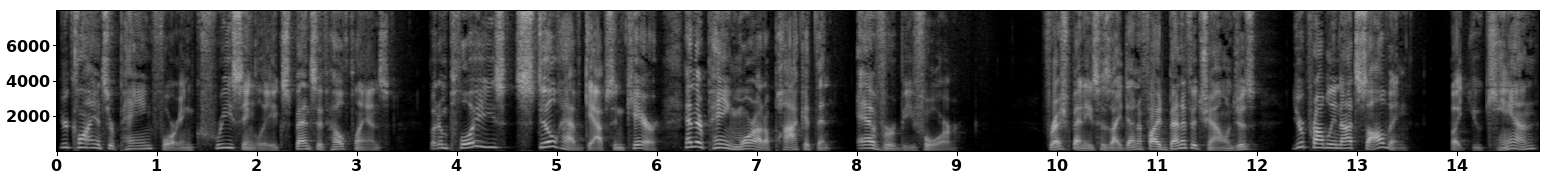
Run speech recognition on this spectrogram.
your clients are paying for increasingly expensive health plans, but employees still have gaps in care, and they're paying more out of pocket than ever before. Fresh Bennies has identified benefit challenges you're probably not solving but you can.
